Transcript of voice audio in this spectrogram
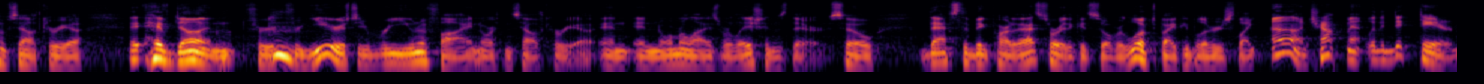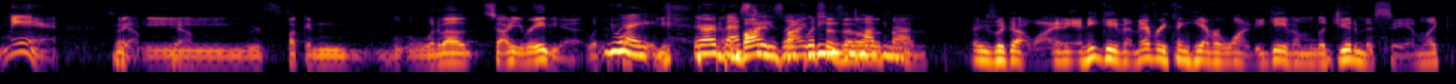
of South Korea, eh, have done for, for years to reunify North and South Korea and, and normalize relations there. So that's the big part of that story that gets overlooked by people that are just like, oh, Trump met with a dictator, man. It's like, Yeah, eh, we're fucking. What about Saudi Arabia? What the fuck? Right. There are And besties. Biden- like, what are you even talking about? And he's like, oh, well, and he, and he gave him everything he ever wanted. He gave him legitimacy. I'm like,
